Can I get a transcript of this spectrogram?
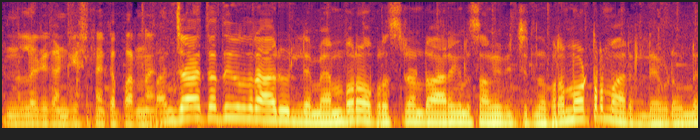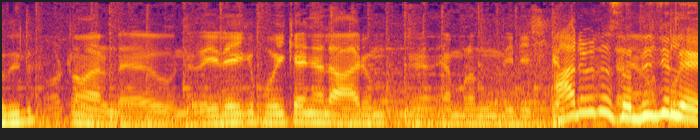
എന്നുള്ളൊരു കണ്ടീഷനൊക്കെ പറഞ്ഞു. പഞ്ചായത്ത് അധികൃതർ ആരുമില്ല? മെമ്പറോ പ്രസിഡന്റോ ആരെങ്കിലും സമീപിച്ചിരുന്നു? പ്രൊമോട്ടർമാരില്ലേ ഇവിടെ ഉന്നതിയിൽ പ്രൊമോട്ടർമാരുണ്ട്. ഉന്നതിയിലേക്ക് പോയി കഴിഞ്ഞാൽ ആരും നമ്മളൊന്നും നിരീക്ഷിക്കും ആരും ഇത് ശ്രദ്ധിച്ചില്ലേ?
